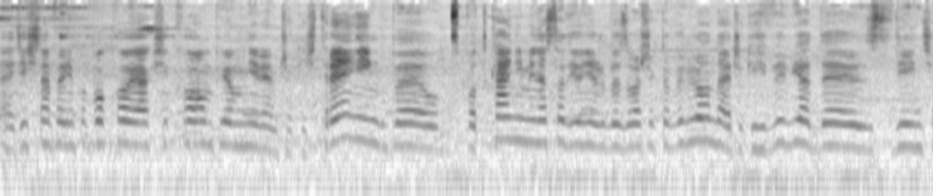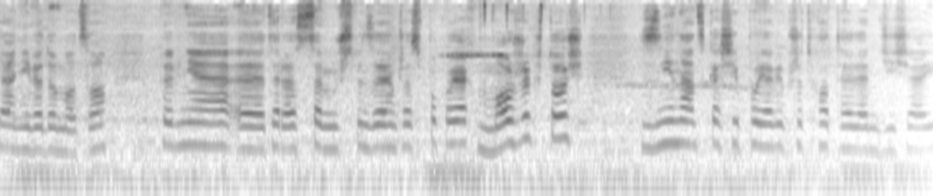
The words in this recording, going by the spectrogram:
E, Gdzieś tam pewnie po pokojach się kąpią, nie wiem, czy jakiś trening był, spotkanie mi na stadionie, żeby zobaczyć jak to wygląda, czy jakieś wywiady, zdjęcia, nie wiadomo co. Pewnie e, teraz sami już spędzają czas w pokojach, może ktoś z nienacka się pojawi przed hotelem dzisiaj.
